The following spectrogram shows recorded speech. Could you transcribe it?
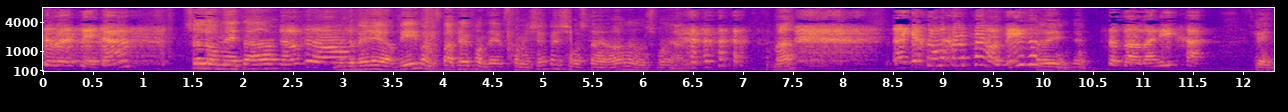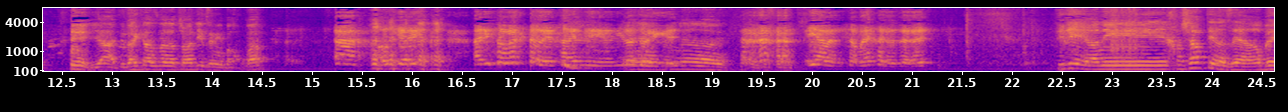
מדברת נטע. שלום נטע, שלום שלום. מדבר אביב, המספר טלפון זה 050 328 מה? רק איך קוראים לך פעם, אביב? כן, סבבה, אני איתך. כן. יא, אתה יודע כמה זמן את שמעתי את זה מבחורה? אה, אוקיי. אני סומכת עליך, אני לא דואגת. לא, יאללה, אני איך אני עוזרת. תראי, אני חשבתי על זה הרבה.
